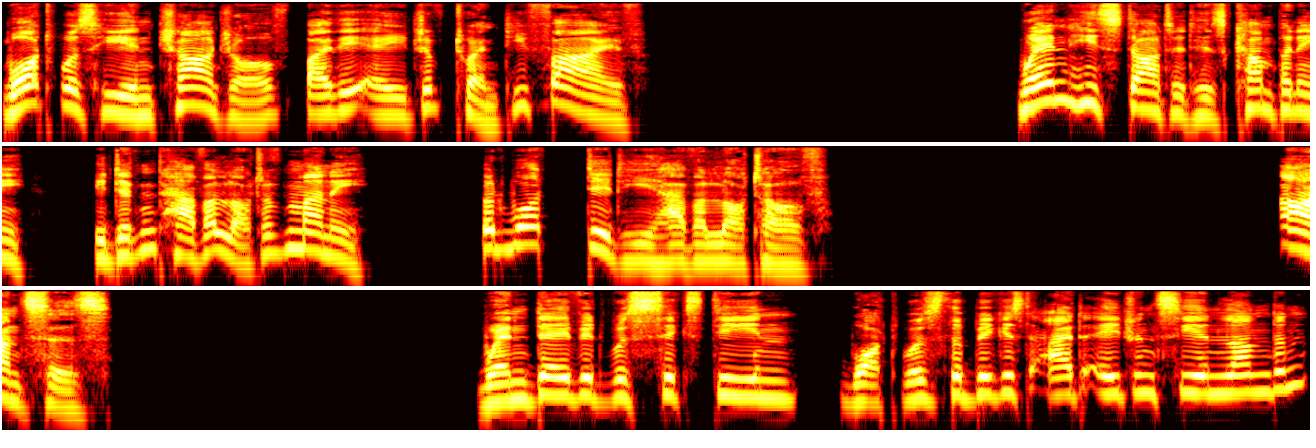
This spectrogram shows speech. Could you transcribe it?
What was he in charge of by the age of 25? When he started his company, he didn't have a lot of money. But what did he have a lot of? Answers when David was 16, what was the biggest ad agency in London?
